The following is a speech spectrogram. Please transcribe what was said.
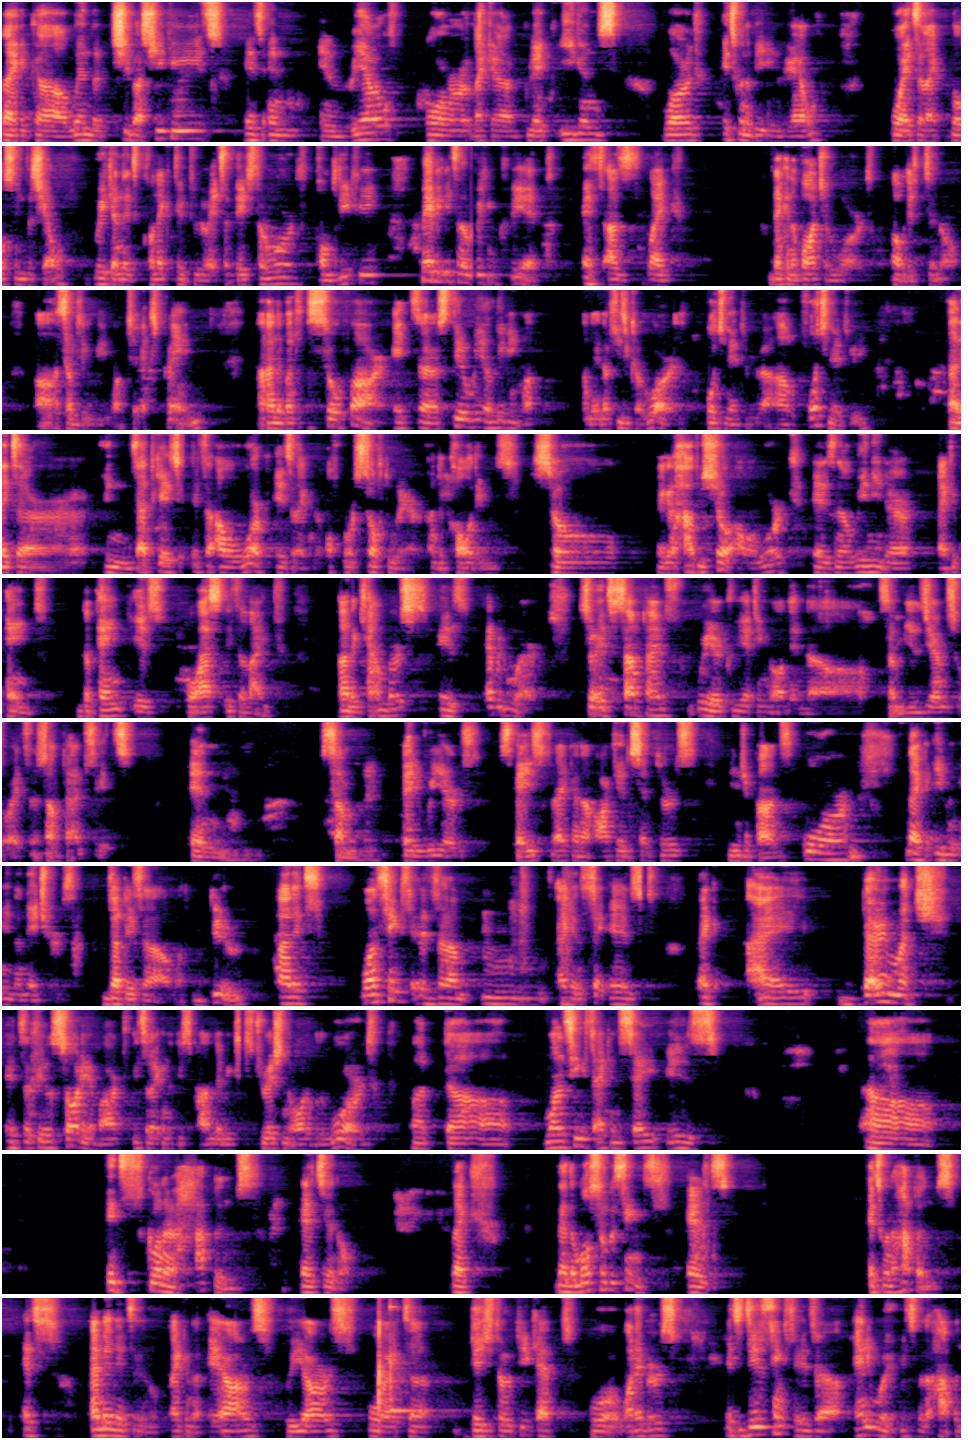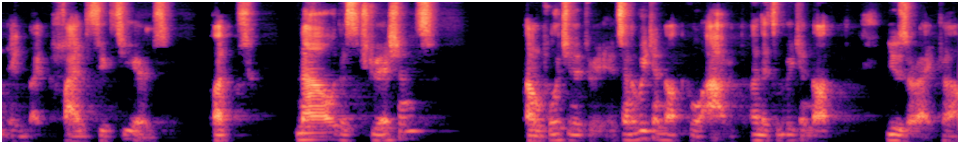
like uh, when the Chiba cities is in, in real or like a Greg Egan's world, it's going to be in real or it's like Ghost in the Shell. We can, it's connected to, it's a digital world completely. Maybe it's a, we can create it as like like in a virtual world of this, you know, uh, something we want to explain. And but so far, it's uh, still we are living in a physical world, fortunately or unfortunately. And it's uh, in that case, it's uh, our work is like of course software and the codings. So like how to show our work is uh, we need a like a paint. The paint is for us is a light, and the canvas is everywhere. So it's sometimes we are creating on in uh, some museums or it's, sometimes it's in some very weird space like an arcade centers in Japan or like even in the natures. That is uh, what we do. And it's one thing is um, mm, I can say is like I very much it's a feel sorry about it's like this pandemic situation all over the world. But uh, one thing I can say is uh, it's gonna happen. It's, you know, like, that the most of the things is, it's gonna happen. It's, I mean, it's like, you know, ARs, VRs, or it's a digital ticket or whatever. It's these things is, uh, anyway, it's gonna happen in like five, six years. But now the situations, unfortunately, it's, and we cannot go out and it's, we cannot use like, uh,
